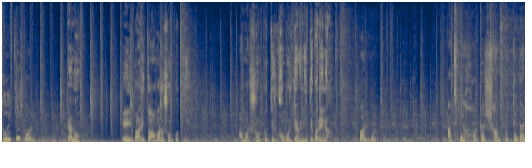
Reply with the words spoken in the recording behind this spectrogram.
তুই কি করবি? কেন? এই বাড়ি তো আমারও সম্পত্তি। আমার সম্পত্তির খবর কি আমি নিতে পারি না? পল্লব আজকে হঠাৎ সম্পত্তির গান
